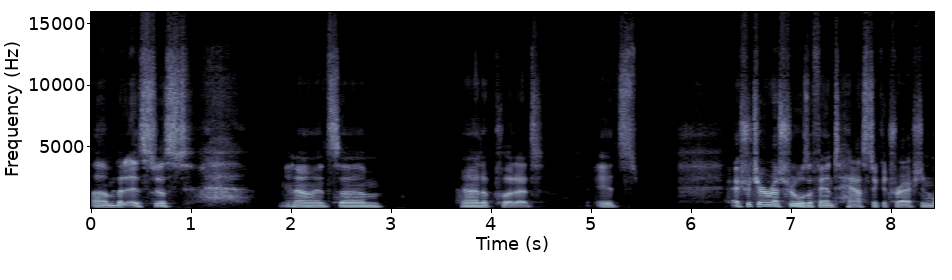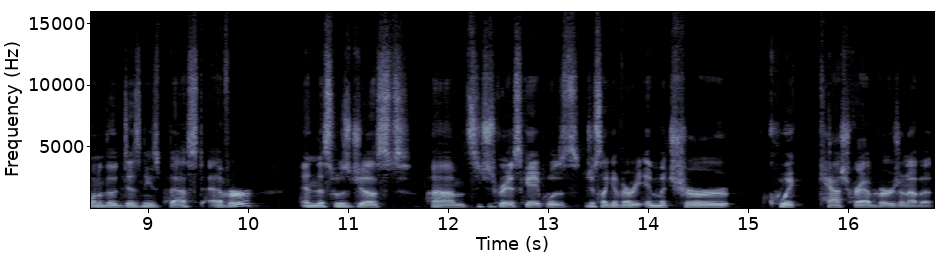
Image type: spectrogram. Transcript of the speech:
Um, but it's just, you know, it's um, how to put it? It's extraterrestrial was a fantastic attraction, one of the Disney's best ever, and this was just um, Stitch's Great Escape was just like a very immature, quick cash grab version of it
